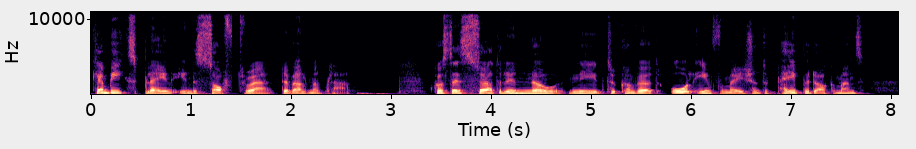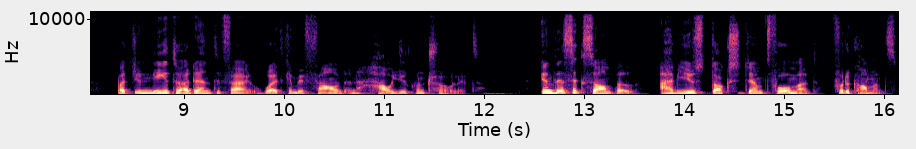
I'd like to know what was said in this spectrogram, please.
can be explained in the software development plan. Because there's certainly no need to convert all information to paper documents, but you need to identify where it can be found and how you control it. In this example, I have used Doxygen format for the comments.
